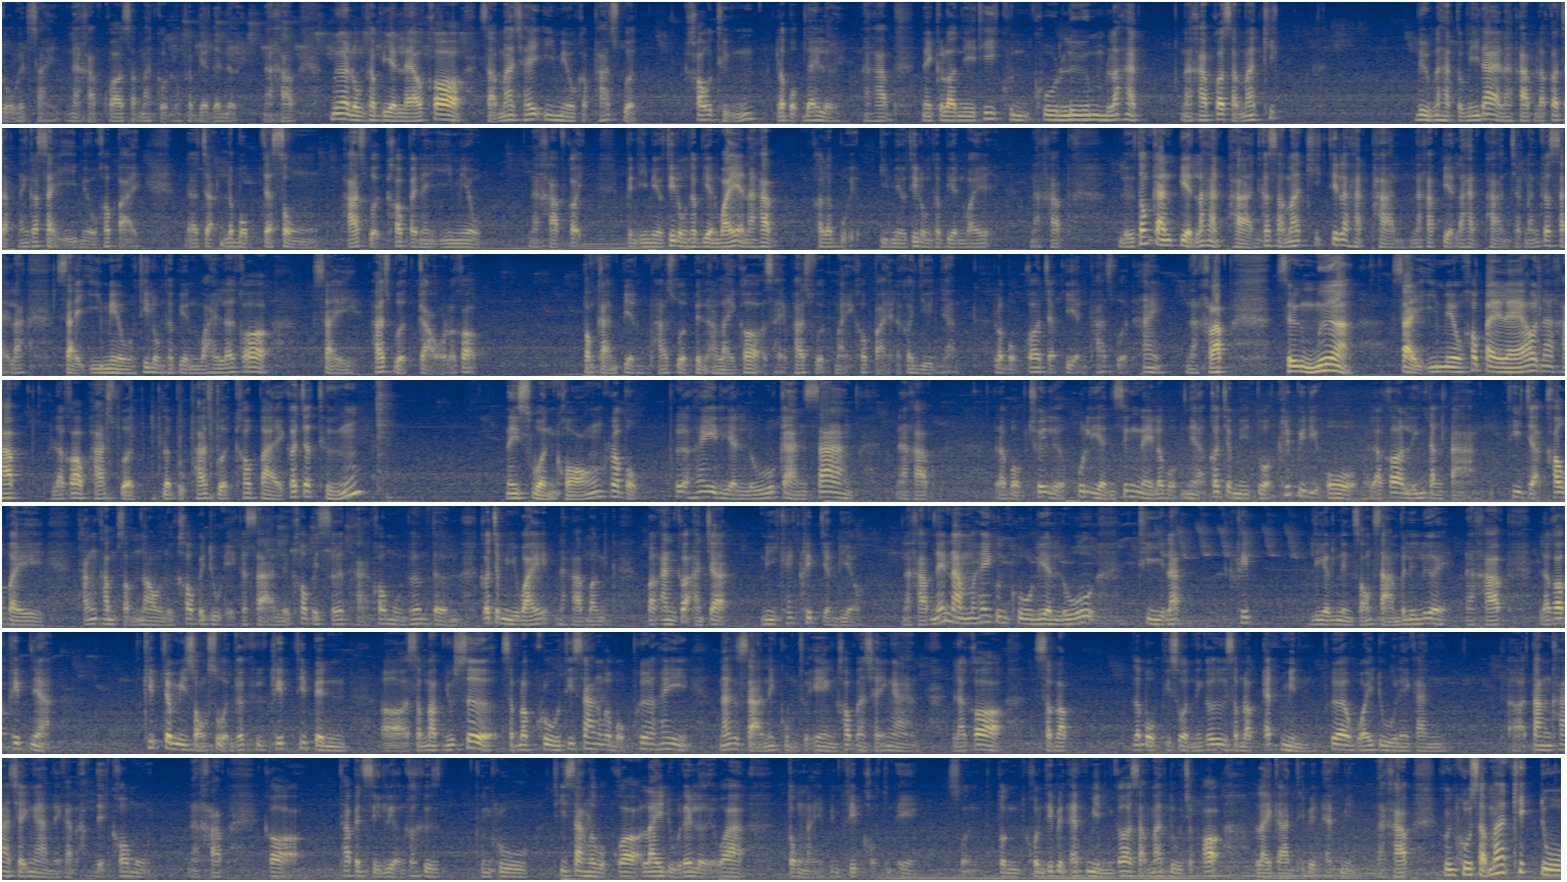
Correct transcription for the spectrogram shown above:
ตัวเว็บไซต์นะครับ ก็สามารถกดลงทะเบียนได้เลยนะครับ เมื่อลงทะเบียนแล้วก็สามารถใช้อีเมลกับพาสเวิร์ดเข้าถึงระบบได้เลยนะครับ ในกรณีที่คุณครูลืมรหัสนะครับ ก็สามารถคลิกลืมรหัสตรงนี้ได้นะครับ แล้วก็จากนั้นก็ใส่อีเมลเข้าไป แล้วจะระบบจะส่งพาสเวิร์ดเข้าไปในอีเมลนะครับ ก็เป็นอีเมลที่ลงทะเบียนไว้นะครับ เขาระบุอีเมลที่ลงทะเบียนไว้นะครับ หรือต้องการเปลี่ยนรหัสผ่านก็สามารถคลิกที่รหัสผ่านนะครับเปลี่ยนรหัสผ่านจากนั้นก็ใส่ละใส่อีเมลที่ลงทะเบียนไว้แล้วก็ใส่พาสเวิร์ดเก่า แล้วก็ต้องการเปลี่ยนพาสเวิร์ดเป็นอะไรก็ใส่พาสเวิร์ดใหม่เข้าไป แล้วก็ยืนยัน ระบบก็จะเปลี่ยนพาสเวิร์ดให้นะครับ ซึ่งเมื่อใส่อีเมลเข้าไปแล้วนะครับ แล้วก็พาสเวิร์ดระบุพาสเวิร์ดเข้าไปก็จะถึง ในส่วนของระบบเพื่อให้เรียนรู้การสร้างนะครับ ระบบช่วยเหลือผู้เรียน ซึ่งในระบบเนี่ยก็จะมีตัวคลิปวิดีโอ แล้วก็ลิงก์ต่างๆ ที่จะเข้าไปทั้งทำสำเนาหรือเข้าไปดูเอกสาร หรือเข้าไปเซิร์ชหาข้อมูลเพิ่มเติม ก็จะมีไว้นะครับบางบางอันก็อาจจะมีแค่คลิปอย่างเดียวนะครับแนะนำให้คุณครูเรียนรู้ทีละคลิปเรียง 1 2 3 ไปเรื่อยๆนะครับแล้วก็คลิปเนี่ยคลิปจะมี 2 ส่วนก็คือคลิปที่เป็น สำหรับยูเซอร์สำหรับครูที่สร้างระบบเพื่อให้นักศึกษาในกลุ่มตัวเองเข้ามาใช้งาน แล้วก็สำหรับระบบอีกส่วนนึงก็คือสำหรับแอดมินเพื่อไว้ดูในการตั้งค่าใช้งานในการอัปเดตข้อมูลนะครับ ก็ถ้าเป็นสีเหลืองก็คือคุณครูที่สร้างระบบก็ไล่ดูได้เลยว่าตรงไหนเป็นคลิปของตนเอง ส่วนตนคนที่เป็นแอดมินก็สามารถดูเฉพาะรายการที่เป็นแอดมินนะครับ คุณครูสามารถคลิกดู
